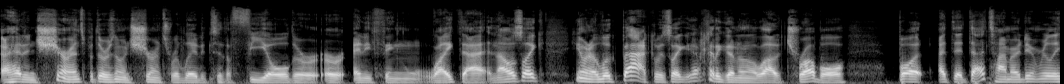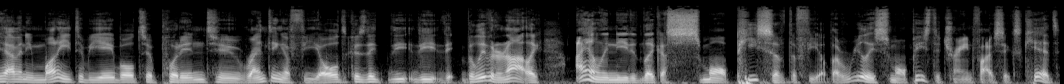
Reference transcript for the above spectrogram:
I had insurance, but there was no insurance related to the field or, or anything like that. And I was like, you know, when I look back, it was like, I could have gotten in a lot of trouble. But at, at that time, I didn't really have any money to be able to put into renting a field because they, the, the, the, believe it or not, like I only needed like a small piece of the field, a really small piece to train five, six kids.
